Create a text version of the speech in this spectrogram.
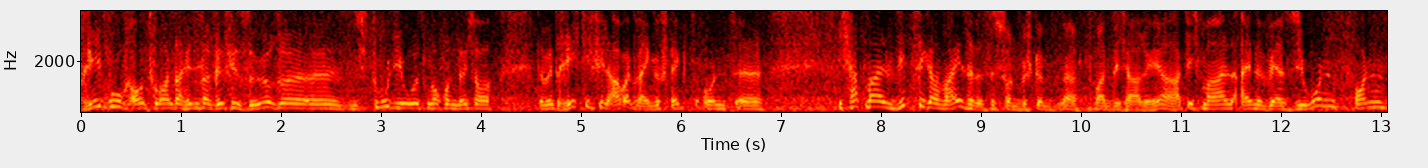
Drehbuchautoren dahinter, Regisseure, äh, Studios noch und nöcher. Da wird richtig viel Arbeit reingesteckt und äh, ich habe mal witzigerweise, das ist schon bestimmt na, 20 Jahre her, hatte ich mal eine Version von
